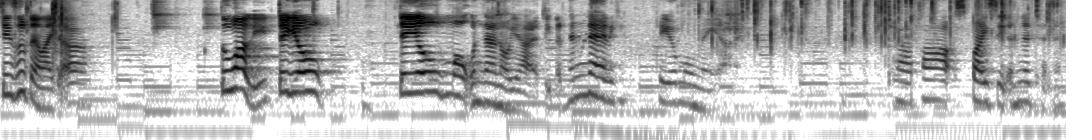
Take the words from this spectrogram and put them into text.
ကျေးဇူးတင်လိုက်တာသူကလေတရုတ်တရုတ်မုံအနံ့တော့ရတယ်ဒီကနည်းနည်းလေးတရုတ်မုံနဲ့ရတယ်ဒါက spicy အနှစ်ထင်တယ်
